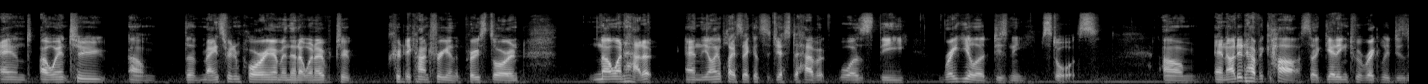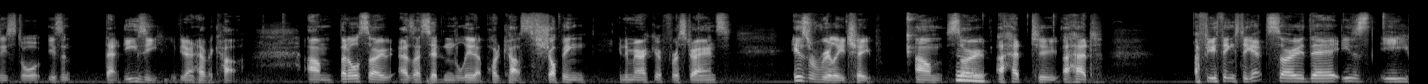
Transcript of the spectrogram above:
and I went to um, the Main Street Emporium, and then I went over to Critter Country and the Pooh store, and no one had it. And the only place they could suggest to have it was the regular Disney stores. Um, and I didn't have a car, so getting to a regular Disney store isn't that easy if you don't have a car. Um, but also, as I said in the lead up podcast, shopping in America for Australians is really cheap. Um, so I had to, I had a few things to get. So there is, the,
